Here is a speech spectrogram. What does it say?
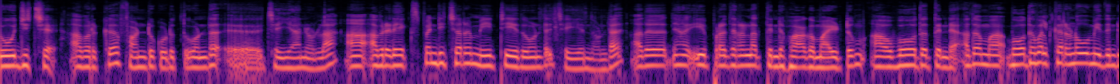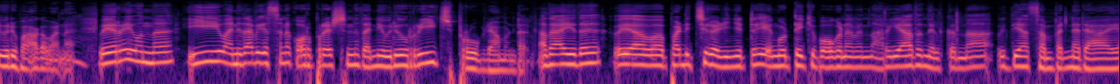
യോജിച്ച് അവർക്ക് ഫണ്ട് കൊടുത്തുകൊണ്ട് ചെയ്യാനുള്ള അവരുടെ അവരുടെ എക്സ്പെൻഡിച്ചർ മീറ്റ് ചെയ്തുകൊണ്ട് ചെയ്യുന്നുണ്ട്. അത് ഈ പ്രചരണത്തിന്റെ ഭാഗമായിട്ടും അവബോധത്തിന്റെ അത് ബോധവൽക്കരണവും ഇതിന്റെ ഒരു ഭാഗമാണ്. വേറെ ഒന്ന് ഈ വനിതാ വികസന കോർപ്പറേഷന് തന്നെ ഒരു റീച്ച് പ്രോഗ്രാം ഉണ്ട് അതായത് പഠിച്ചു കഴിഞ്ഞിട്ട് എങ്ങോട്ടേക്ക് പോകണമെന്ന് അറിയാതെ നിൽക്കുന്ന വിദ്യാസമ്പന്നരായ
